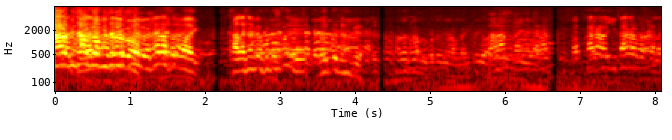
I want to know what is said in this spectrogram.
আর বিশাল গো বিশাল গো খালা সামনে ফুটেছে ধরতে ধরবে সব খারাপ হই খারাপ খালা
